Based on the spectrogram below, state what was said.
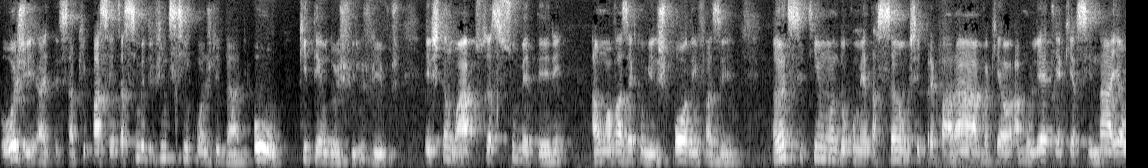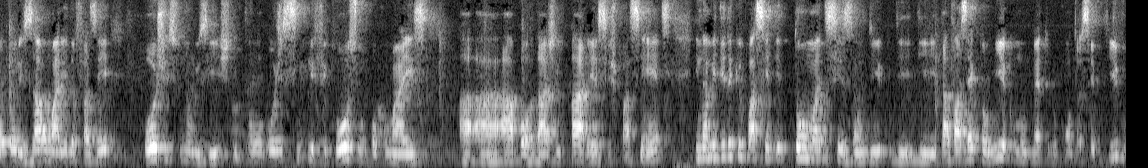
hoje, a gente sabe que pacientes acima de 25 anos de idade ou que tenham dois filhos vivos, eles estão aptos a se submeterem a uma vasectomia, eles podem fazer. Antes se tinha uma documentação que se preparava, que a, mulher tinha que assinar e autorizar o marido a fazer. Hoje isso não existe. Então, hoje simplificou-se um pouco mais a, a, abordagem para esses pacientes. E na medida que o paciente toma a decisão de, de, de, da vasectomia como método contraceptivo,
